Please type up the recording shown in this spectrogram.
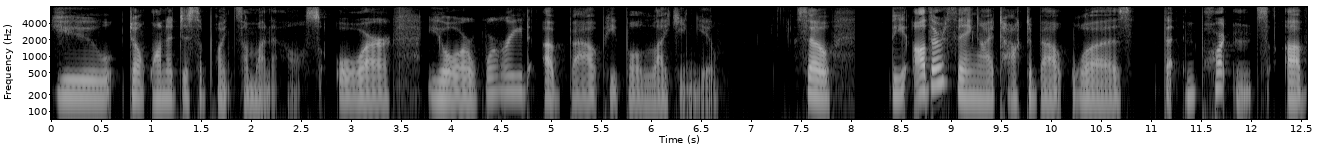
you don't want to disappoint someone else or you're worried about people liking you. So, the other thing I talked about was the importance of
